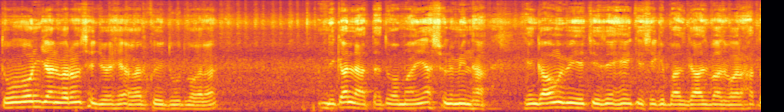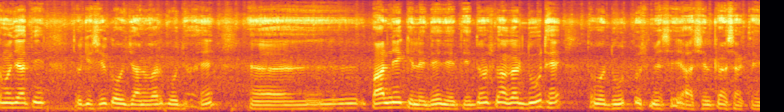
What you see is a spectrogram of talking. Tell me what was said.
تو ان جانوروں سے جو ہے، اگر کوئی دودھ وغیرہ نکل آتا ہے تو وہ مایا سلمین ہاں گاؤں میں بھی یہ چیزیں ہیں، کسی کے پاس گھاس باس وغیرہ ختم ہو جاتی ہیں تو کسی کو جانور کو جو ہے پالنے کے لیے دے دیتے ہیں۔ تو اس کو اگر دودھ ہے تو وہ دودھ اس میں سے حاصل کر سکتے ہیں،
